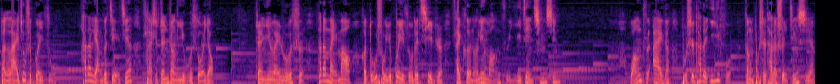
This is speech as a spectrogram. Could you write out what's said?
本来就是贵族，她的两个姐姐才是真正一无所有。正因为如此，她的美貌和独属于贵族的气质，才可能令王子一见倾心。王子爱的不是她的衣服，更不是她的水晶鞋，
